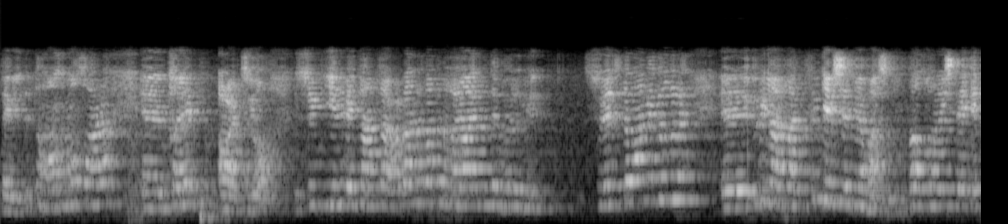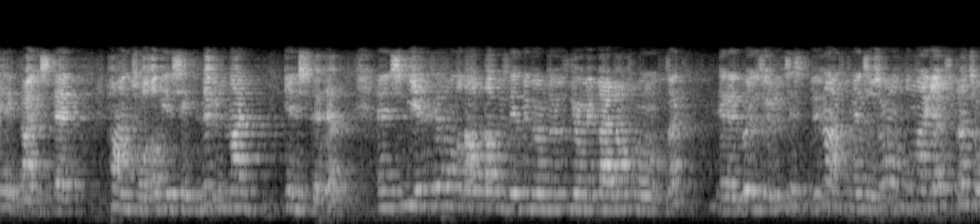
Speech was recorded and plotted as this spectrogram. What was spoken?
sevildi. Tamam ama sonra e, talep artıyor. E, sürekli yeni beklentiler var. Ben de zaten hayalimde böyle bir süreç devam ediyordu ve e, ürün yelpazesini genişletmeye başladım. Daha sonra işte etekler, işte panço, abiye şeklinde ürünler genişledi. E, şimdi yeni sezonda da hatta üzerinde gördüğünüz gömleklerden falan olacak. E, böylece ürün çeşitliliğini arttırmaya çalışıyorum ama bunlar gerçekten çok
